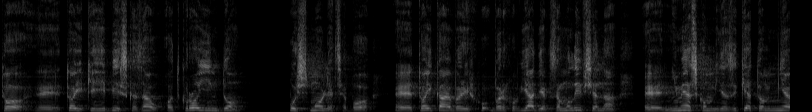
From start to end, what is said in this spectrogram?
то е, той Кігібі сказав: «Открой їм дом, пусть моляться, бо е, той верхов'яд, як замолився на е, німецькому язикі, то мені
